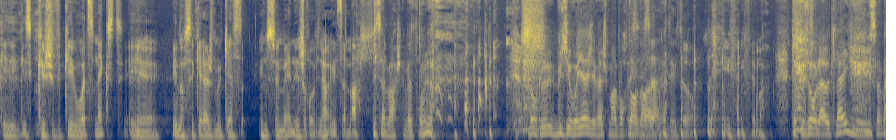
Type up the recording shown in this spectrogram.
qu'est- qu'est-ce que je fais, what's next? Et, euh, et dans ces cas-là, je me casse une semaine et je reviens et ça marche. Et ça marche, ça va trop bien. Donc le budget voyage est vachement important. Ouais, c'est ça, exactement. Exactement. T'as toujours la outline ou ça va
